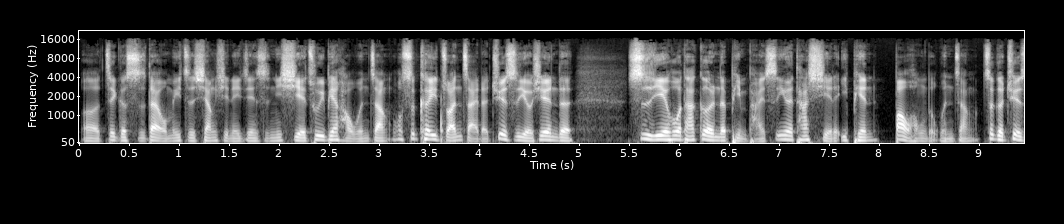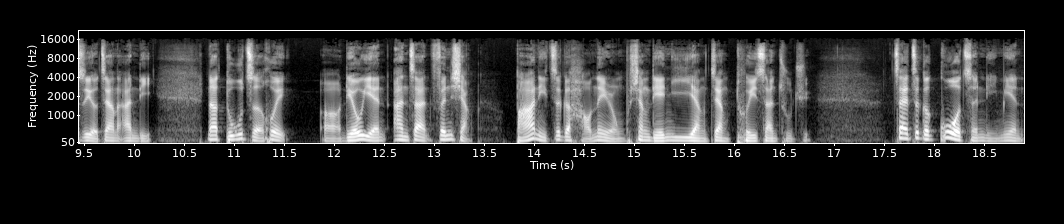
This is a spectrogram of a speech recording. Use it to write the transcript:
呃这个时代我们一直相信的一件事。你写出一篇好文章，我是可以转载的。确实有些人的事业或他个人的品牌，是因为他写了一篇爆红的文章，这个确实有这样的案例。那读者会呃留言、按赞、分享，把你这个好内容像涟漪一样这样推散出去。在这个过程里面，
